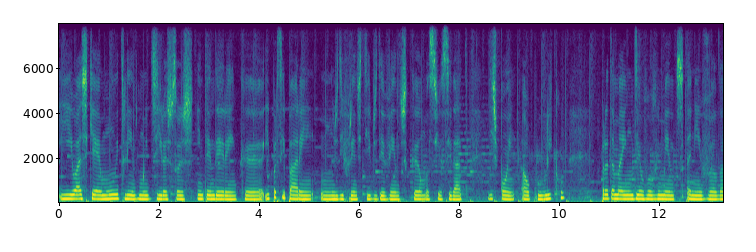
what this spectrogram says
E eu acho que é muito lindo, muito giro as pessoas entenderem que e participarem nos diferentes tipos de eventos que uma sociedade dispõe ao público para também um desenvolvimento a nível da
